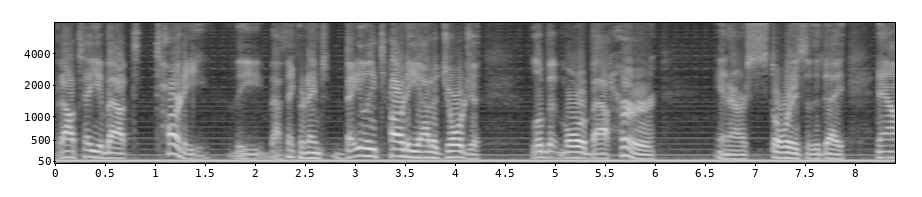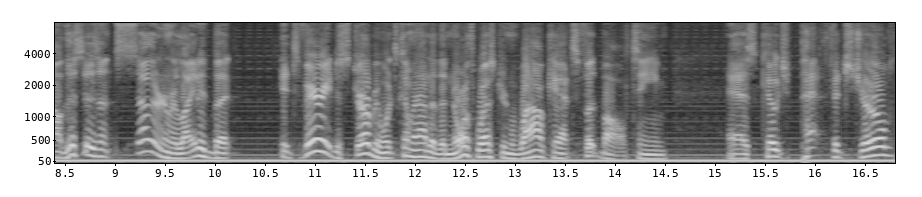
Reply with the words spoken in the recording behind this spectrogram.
But I'll tell you about Tardy, the I think her name's Bailey Tardy out of Georgia. A little bit more about her in our stories of the day. Now, this isn't Southern related, but it's very disturbing what's coming out of the Northwestern Wildcats football team as Coach Pat Fitzgerald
